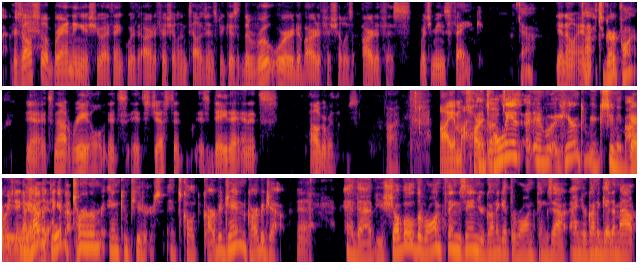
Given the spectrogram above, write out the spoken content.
that. There's also a branding issue, I think, with artificial intelligence because the root word of artificial is artifice, which means fake. Yeah. You know, and That's a great point. yeah, it's not real. It's it's just that it's data and it's algorithms. All right. I am hard. It's only as here. In, com- excuse me, Bob. Garbage we in, have, garbage a, we out. have a term in computers. It's called garbage in, garbage out. Yeah. And that if you shovel the wrong things in, you're going to get the wrong things out, and you're going to get them out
